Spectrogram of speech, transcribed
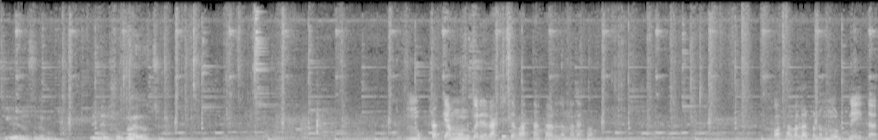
কি হয়ে যাচ্ছে দেখুন। দিন দিন শুকনো হয়ে যাচ্ছে। মুখটা কেমন করে রাখিছে ভাত না খাওয়ার জন্য দেখো। কথা বলার কোনো মুড নেই তার।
